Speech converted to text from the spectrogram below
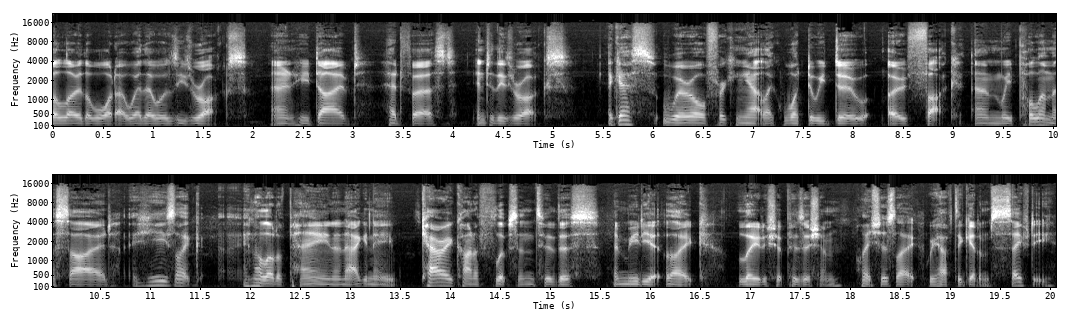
below the water where there was these rocks. And he dived headfirst into these rocks. I guess we're all freaking out like, what do we do? Oh fuck. And we pull him aside. He's like in a lot of pain and agony. Carrie kind of flips into this immediate like leadership position, which is like we have to get him to safety.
